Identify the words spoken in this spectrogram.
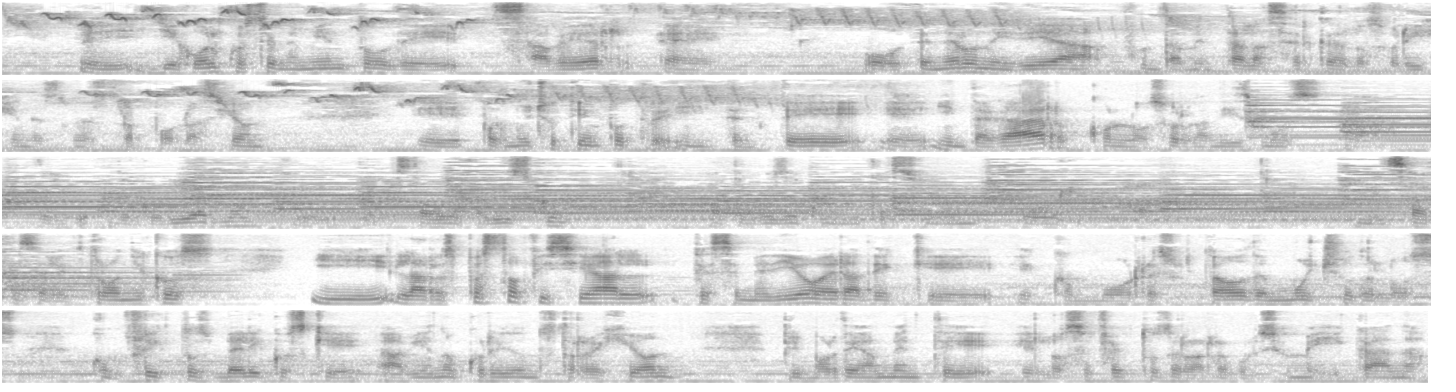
llegó el cuestionamiento de saber o tener una idea fundamental acerca de los orígenes de nuestra población. Eh, por mucho tiempo intenté eh, indagar con los organismos eh, del, gobierno del estado de Jalisco a través de comunicación por ah, mensajes electrónicos y la respuesta oficial que se me dio era de que como resultado de muchos de los conflictos bélicos que habían ocurrido en nuestra región, primordialmente los efectos de la Revolución Mexicana,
